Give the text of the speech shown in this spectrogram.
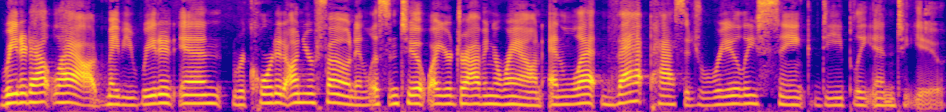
Read it out loud. Maybe read it in, record it on your phone and listen to it while you're driving around and let that passage really sink deeply into you.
